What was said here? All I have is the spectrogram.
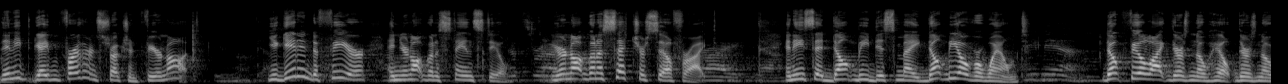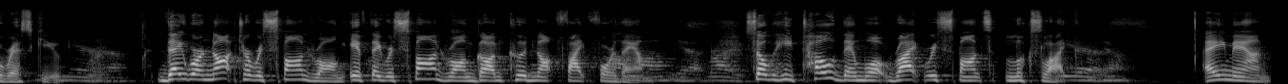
Then he gave him further instruction fear not. You get into fear and you're not going to stand still. You're not going to set yourself right. Right. And he said, Don't be dismayed. Don't be overwhelmed. Amen. Don't feel like there's no help, there's no rescue. Yeah. They were not to respond wrong. If they respond wrong, God could not fight for them. Yeah. Right. So he told them what right response looks like. Yes. Amen. Amen.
